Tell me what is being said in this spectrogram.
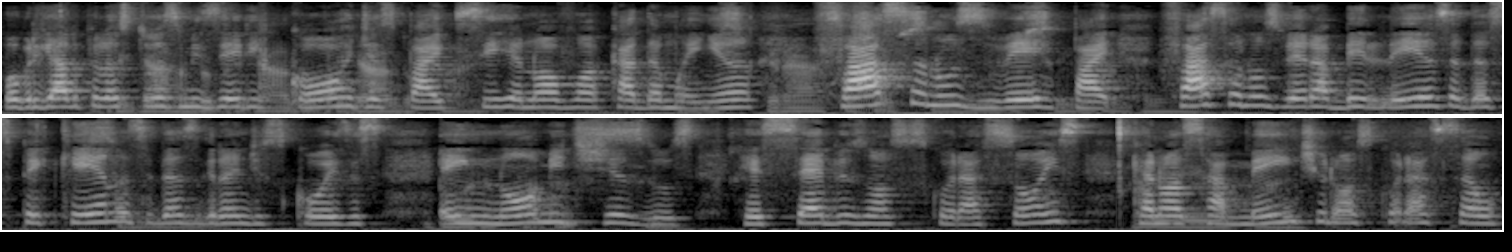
obrigado pelas Tuas Obrigado, obrigado, misericórdias, obrigado, Pai, Pai. que se renovam a cada manhã. Faça-nos Senhor, ver, Senhor, Pai. Faça-nos ver a beleza das pequenas e das grandes coisas. Em nome Pai, de Jesus. Recebe os nossos corações, que a Amém, nossa Pai. mente e o nosso coração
